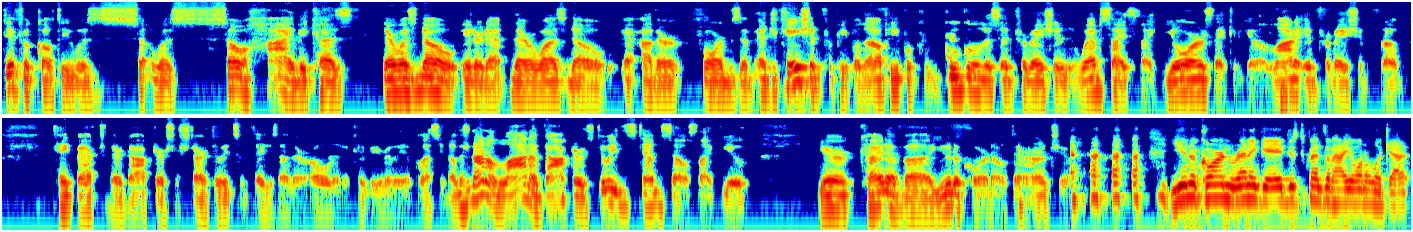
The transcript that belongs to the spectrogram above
difficulty was so, was so high because there was no internet, there was no other forms of education for people. Now people can Google this information. Websites like yours, they can get a lot of information from take back to their doctors or start doing some things on their own, and it could be really a blessing. Now, there's not a lot of doctors doing stem cells like you. You're kind of a unicorn out there, aren't you? unicorn, renegade, just depends on how you want to look at it.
